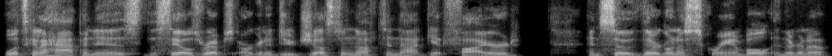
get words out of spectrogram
what's going to happen is the sales reps are going to do just enough to not get fired. And so they're going to scramble and they're going to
